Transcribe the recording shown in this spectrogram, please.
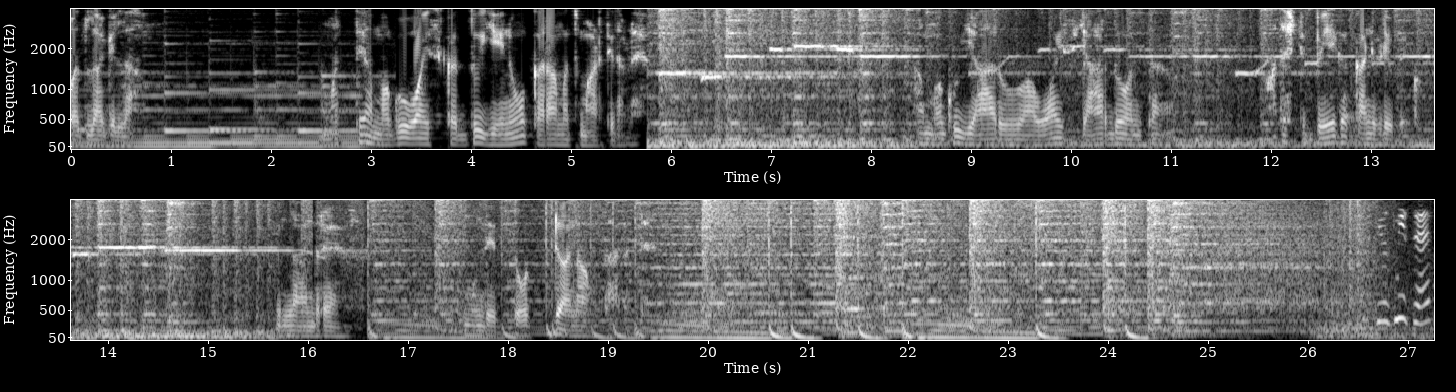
ಬದಲಾಗಿಲ್ಲ. ಮತ್ತೆ ಆ ಮಗು ವಾಯ್ಸ್ ಕದ್ದು ಏನೋ ಕರಾಮತ್ ಮಾಡ್ತಿದ್ದಾಳೆ. ಆ ಮಗು ಯಾರು ಆ ವಾಯ್ಸ್ ಯಾರ್ದು ಅಂತ ಆದಷ್ಟು ಬೇಗ ಕಂಡುಹಿಡಿಬೇಕು. ಇಲ್ಲ ಅಂದ್ರೆ ಮುಂದೆ ದೊಡ್ಡ ಅನಾಹುತ ಆಗತ್ತೆ. ಎಕ್ಸ್ಕ್ಯೂಸ್ ಮೀ ಸರ್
